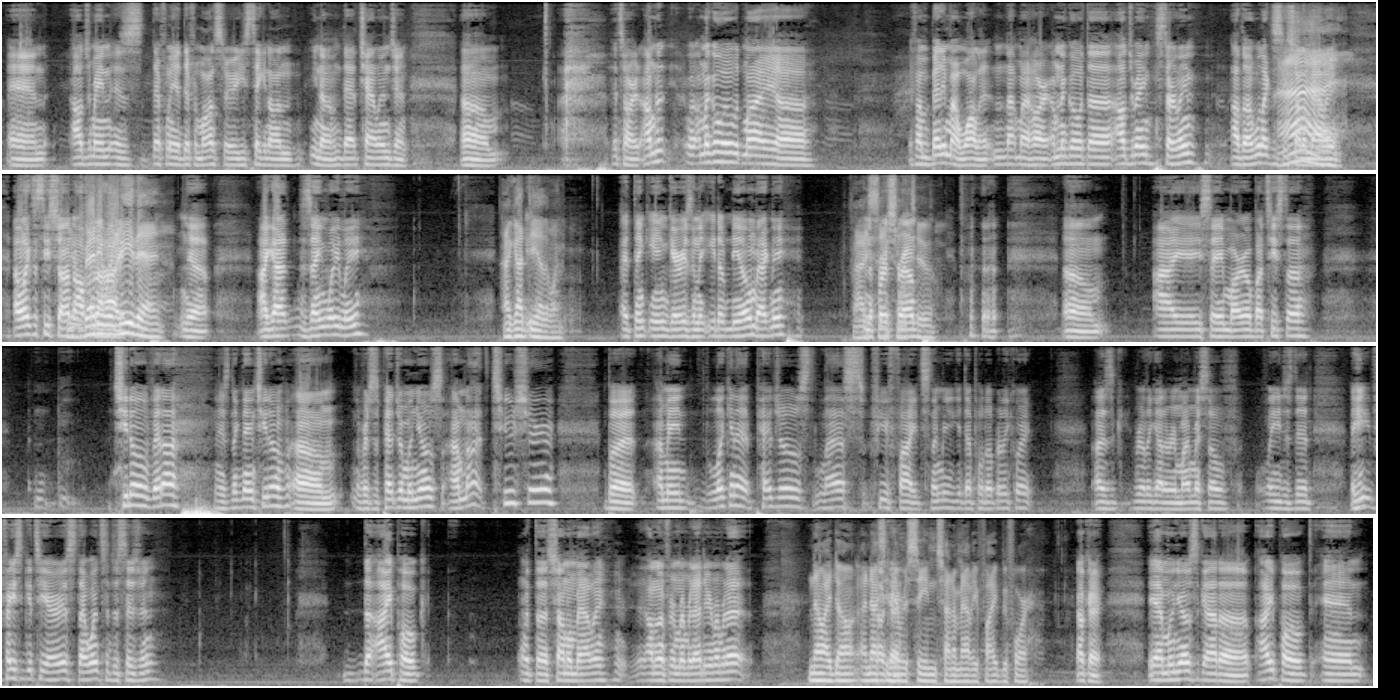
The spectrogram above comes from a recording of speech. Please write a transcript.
and Aljamain is definitely a different monster. He's taking on, you know, that challenge, and um, it's hard. I'm gonna I'm gonna go with my. Uh, if I'm betting my wallet, not my heart, I'm gonna go with uh, Aljamain Sterling. Although I would like to see Sean O'Malley. I like to see Sean You're off of the betting with high. me then. Yeah, I got Zhang Weili. I got the other one. I think Ian Garry's gonna eat up Neil Magny. I In the first so, round. Too. I say Mario Bautista. Chito Vera, his nickname Cheeto, um, versus Pedro Munhoz. I'm not too sure, but I mean, looking at Pedro's last few fights, let me get that pulled up really quick. I just really got to remind myself what he just did. He faced Gutierrez. That went to decision. The eye poke with the Sean O'Malley. I don't know if you remember that. Do you remember that? No, I don't. I actually Okay. never seen Sean O'Malley fight before. Okay. Yeah, Munhoz got uh, eye poked, and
